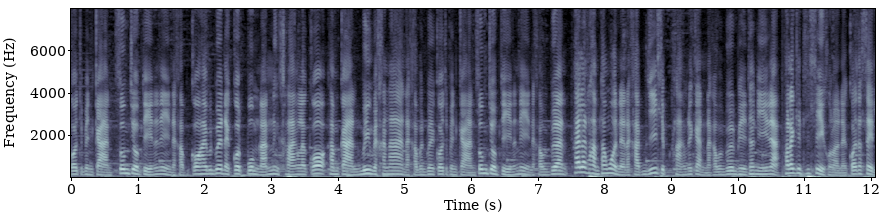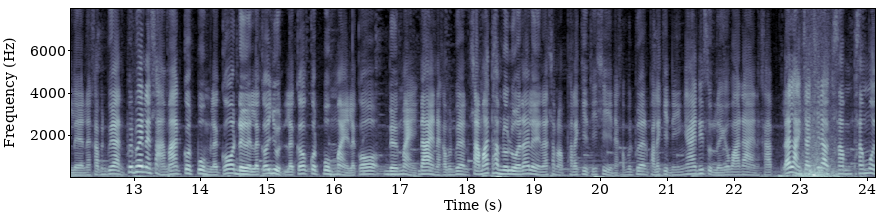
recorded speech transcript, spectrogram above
ก็จะเป็นการซุ่มโจมตีนั่นเองนะครับก็ให้เพื่อนๆเนี่ยกดปุ่มนั้นหนึ่งครั้ง แล้วก็ทำการวิ่งไปข้างหน้านะครับเพื่อนๆก็จะเป็นการซุ่มโจมตีนั่นเองนะครับเพื่อนๆให้เราทำทั้งหมดเนี่ยนะครับ20 ครั้งด้วยกันนะครับเพื่อนๆเพียงเท่านี้เนี่ยภารกิจที่สี่ของเราเนี่ยก็จะเสร็จเลยนะครับเพื่อนๆเพื่อนๆเนี่ยสามารถกดปุ่มแล้วก็เดินแล้วก็หยุดแล้วก็กดปุ่มใหม่แล้วก็เดินใหม่ได้นะครับเพื่อนๆสามารถทำรัวๆได้เลยนะสำหรับภารกิจที่สี่นะครับเพื่อนๆภารกิจนี้ง่ายที่สุดเลยก็ว่าได้นะครับและหลังจากที่เราทำทั้งหมด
